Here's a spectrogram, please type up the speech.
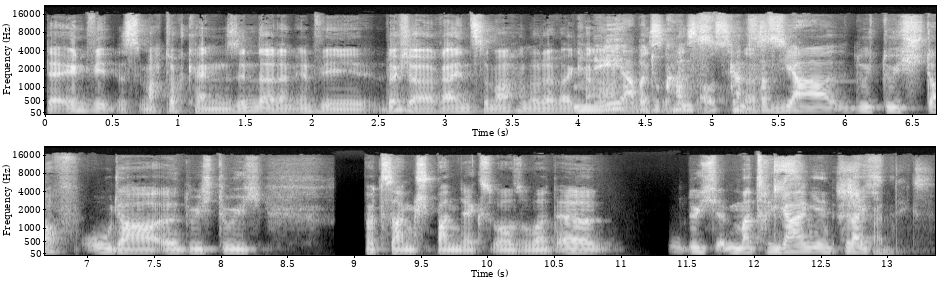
der irgendwie, das macht doch keinen Sinn, da dann irgendwie Löcher reinzumachen oder weil keine Nee, Ahnung, aber du kannst, das kannst das ja durch, durch Stoff oder äh, durch, durch, ich würde sagen, Spandex oder sowas, äh, durch Materialien vielleicht, Spandex.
